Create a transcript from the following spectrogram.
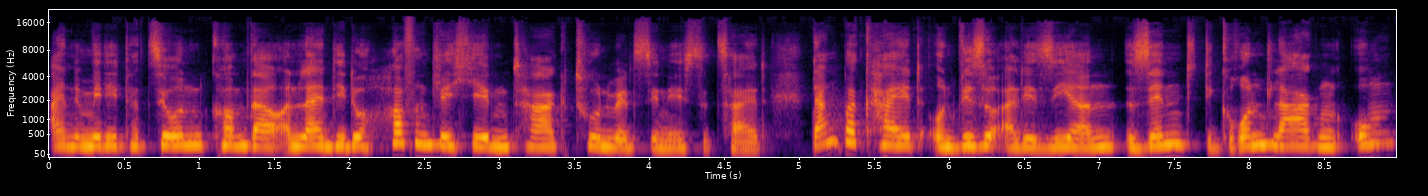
Eine Meditation kommt da online, die du hoffentlich jeden Tag tun willst die nächste Zeit. Dankbarkeit und Visualisieren sind die Grundlagen, um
